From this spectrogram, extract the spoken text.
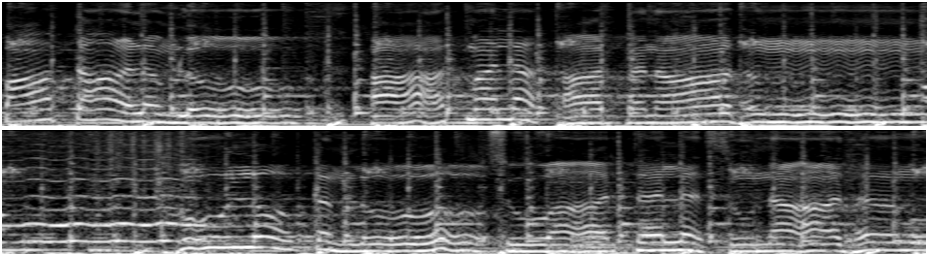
పాతాళంలో ఆత్మల ఆర్తనాదం. సువార్తల సునాదము.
